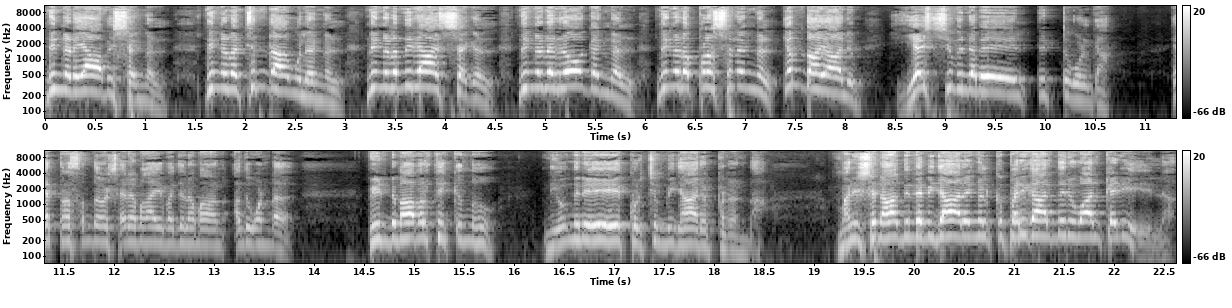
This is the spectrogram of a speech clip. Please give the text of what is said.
നിങ്ങളുടെ ആവശ്യങ്ങൾ നിങ്ങളുടെ ചിന്താകുലങ്ങൾ നിങ്ങളുടെ നിരാശകൾ നിങ്ങളുടെ രോഗങ്ങൾ നിങ്ങളുടെ പ്രശ്നങ്ങൾ എന്തായാലും യേശുവിന്റെ മേൽ ഇട്ടുകൊള്ളുക. എത്ര സന്തോഷകരമായ വചനമാണ് അതുകൊണ്ട്. വീണ്ടും ആവർത്തിക്കുന്നു നീ ഒന്നിനെ കുറിച്ചും വിചാരപ്പെടണ്ട. മനുഷ്യനാൽ നിന്റെ വിചാരങ്ങൾക്ക് പരിഹാരം തരുവാൻ കഴിയില്ല.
